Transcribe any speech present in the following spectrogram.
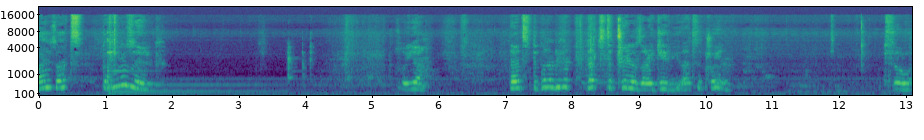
Guys, that's the music. So yeah, that's the, gonna be the that's the trailer that I gave you. That's the trailer. So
